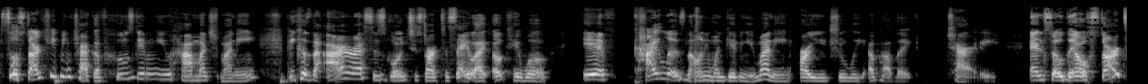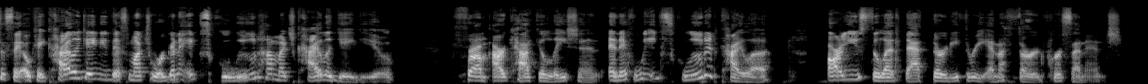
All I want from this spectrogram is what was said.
So start keeping track of who's giving you how much money because the IRS is going to start to say like, okay, well, if Kyla is the only one giving you money, are you truly a public charity? And so they'll start to say, okay, Kyla gave you this much. We're going to exclude how much Kyla gave you from our calculation. And if we excluded Kyla, are you still at that 33 and a third percentage?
